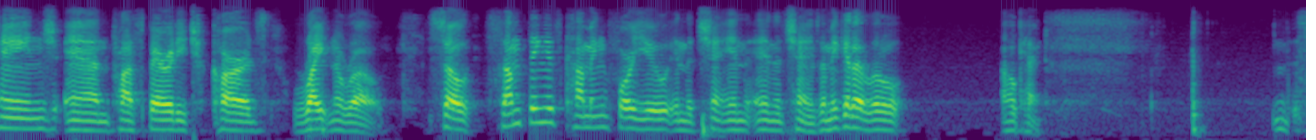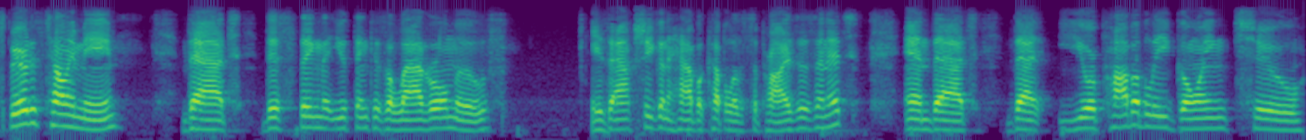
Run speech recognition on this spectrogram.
change and prosperity cards right in a row. So something is coming for you in the cha- in, in the change. Let me get a little. Okay. Spirit is telling me that this thing that you think is a lateral move is actually going to have a couple of surprises in it and that that you're probably going to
